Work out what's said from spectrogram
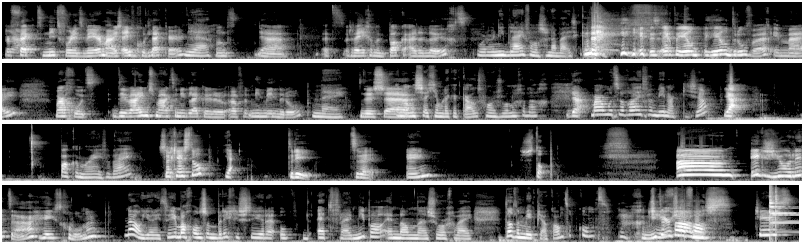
perfect niet voor dit weer, maar hij is even goed lekker. Ja, Want ja, het regent met bakken uit de lucht. worden we niet blij van als we naar buiten kijken. Nee, het is echt heel, heel droevig in mei. Maar goed, de wijn smaakt er niet, lekker, of niet minder op. Nee. Dus eh, En dan zet je hem lekker koud voor een zonnige dag. ja. Maar we moeten nog wel even een winnaar kiezen. ja, Pak hem er even bij. zeg jij stop? Ja. 3, 2, 1. Stop. Ehm X Jorita heeft gewonnen. Nou, Jorite, je mag ons een berichtje sturen op @vrijmipo en dan eh, zorgen wij dat een mip jouw kant op komt. Ja, geniet Cheers ervan. alvast. Cheers.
